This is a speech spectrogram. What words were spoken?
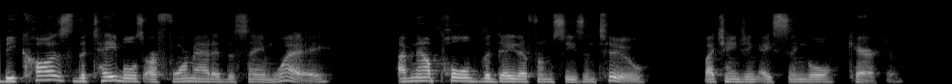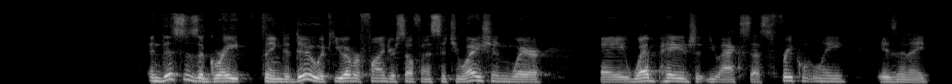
because the tables are formatted the same way, I've now pulled the data from season two by changing a single character. And this is a great thing to do if you ever find yourself in a situation where a web page that you access frequently is in a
